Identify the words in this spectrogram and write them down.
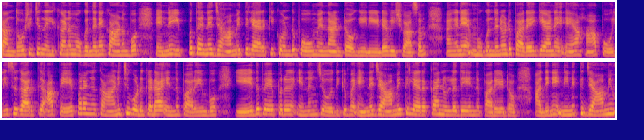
സന്തോഷിച്ച് നിൽക്കുകയാണ് മുകുന്ദനെ കാണുമ്പോൾ. എന്നെ ഇപ്പോൾ തന്നെ ജാമ്യത്തിൽ ഇറക്കി കൊണ്ടുപോകും എന്നാണ് കേട്ടോ ഗിരിയുടെ വിശ്വാസം. അങ്ങനെ മുകുന്ദനോട് പറയുകയാണ് ആ പോലീസുകാർക്ക് ആ പേപ്പർ അങ്ങ് കാണിച്ചു കൊടുക്കടാ എന്ന് പറയുമ്പോൾ. ഏത് പേപ്പർ എന്നങ്ങ് ചോദിക്കുമ്പോൾ എന്നെ ജാമ്യത്തിൽ ഇറക്കാനുള്ളത് എന്ന് പറയട്ടോ അതിന് നിനക്ക് ജാമ്യം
